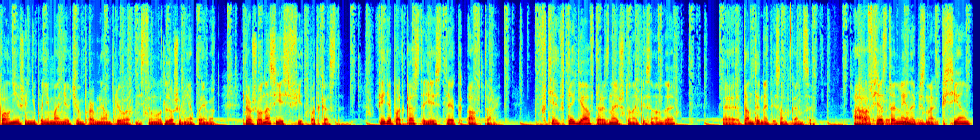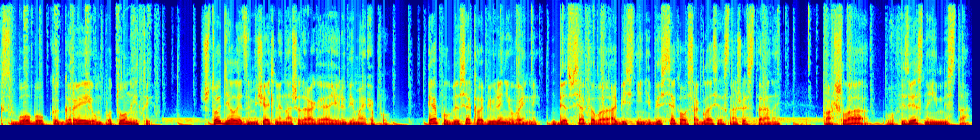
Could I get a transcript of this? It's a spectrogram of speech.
полнейшее непонимание, в чем проблема приватности. Ну, вот Леша меня поймет. Леша, у нас есть фид подкаста. В фиде подкаста есть тег авторы. В, те, в теге авторы знаешь, что написано, да? Э, там ты написан в конце. А Авторы. все остальные mm-hmm. написано Ксенкс, Бобук, Грей, Умпутон и ты. Что делает замечательная наша дорогая и любимая Apple? Apple без всякого объявления войны, без всякого объяснения, без всякого согласия с нашей стороны пошла в известные им места.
